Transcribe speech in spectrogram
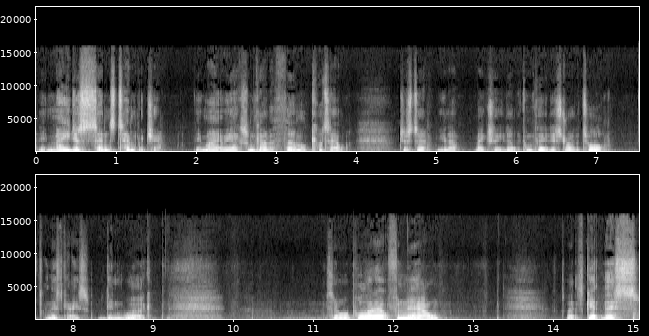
And it may just sense temperature. It might be like some kind of a thermal cutout just to, you know, make sure you don't completely destroy the tool. In this case, it didn't work. So we'll pull that out for now. Let's get this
